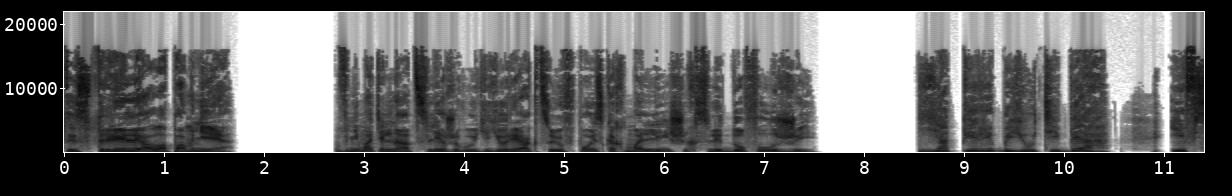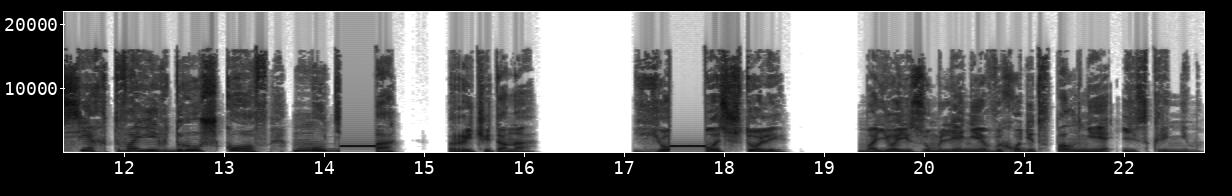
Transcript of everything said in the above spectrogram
ты стреляла по мне?» Внимательно отслеживаю ее реакцию в поисках малейших следов лжи. «Я перебью тебя и всех твоих дружков, мудила!» — рычит она. «Ёбнулась, что ли?» Мое изумление выходит вполне искренним.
